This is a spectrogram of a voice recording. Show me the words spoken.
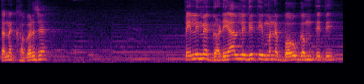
તને ખબર છે? પેલી મેં ઘડિયાળ લીધી હતી, મને બહુ ગમતી હતી.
